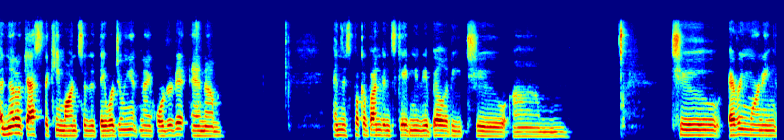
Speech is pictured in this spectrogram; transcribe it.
Another guest that came on said that they were doing it and I ordered it. And, um, and this book, Abundance, gave me the ability to um, to every morning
